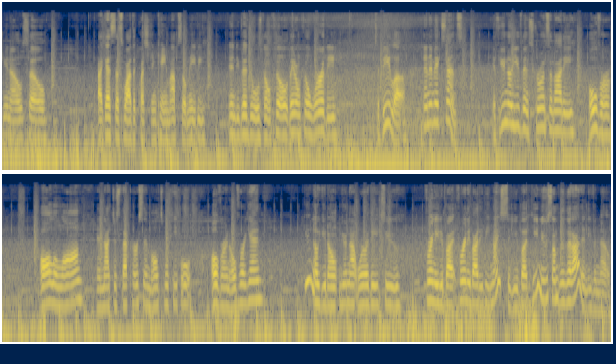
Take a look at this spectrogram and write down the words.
You know, so I guess that's why the question came up. So maybe individuals don't feel they don't feel worthy to be loved. And it makes sense. If you know you've been screwing somebody over all along and not just that person, multiple people over and over again, you know you don't you're not worthy to for anybody for anybody to be nice to you, but he knew something that I didn't even know.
